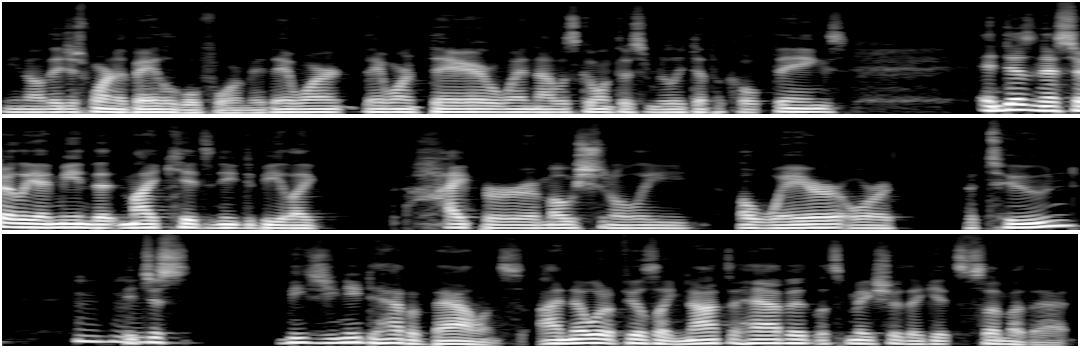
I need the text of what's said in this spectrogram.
You know, they just weren't available for me. They weren't they weren't there when I was going through some really difficult things. And doesn't necessarily I mean that my kids need to be like hyper emotionally aware or attuned. Mm-hmm. It just means you need to have a balance. I know what it feels like not to have it. Let's make sure they get some of that.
